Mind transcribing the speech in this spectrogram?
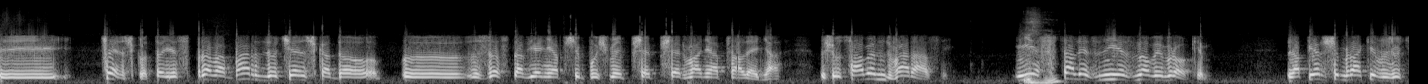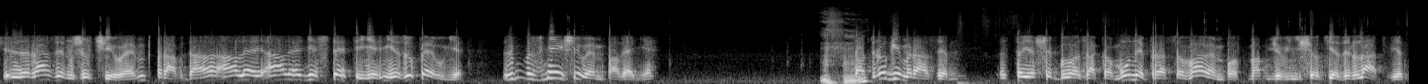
Y, ciężko. To jest sprawa bardzo ciężka do y, zostawienia, przypuśćmy, prze, przerwania palenia. Rzucałem dwa razy. Nie wcale z, nie z Nowym Rokiem. Za pierwszym rakiem rzuci, razem rzuciłem, prawda, ale, ale niestety nie, nie zupełnie. Zmniejszyłem palenie. Za drugim razem, to jeszcze było za komuny, pracowałem, bo mam 91 lat, więc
